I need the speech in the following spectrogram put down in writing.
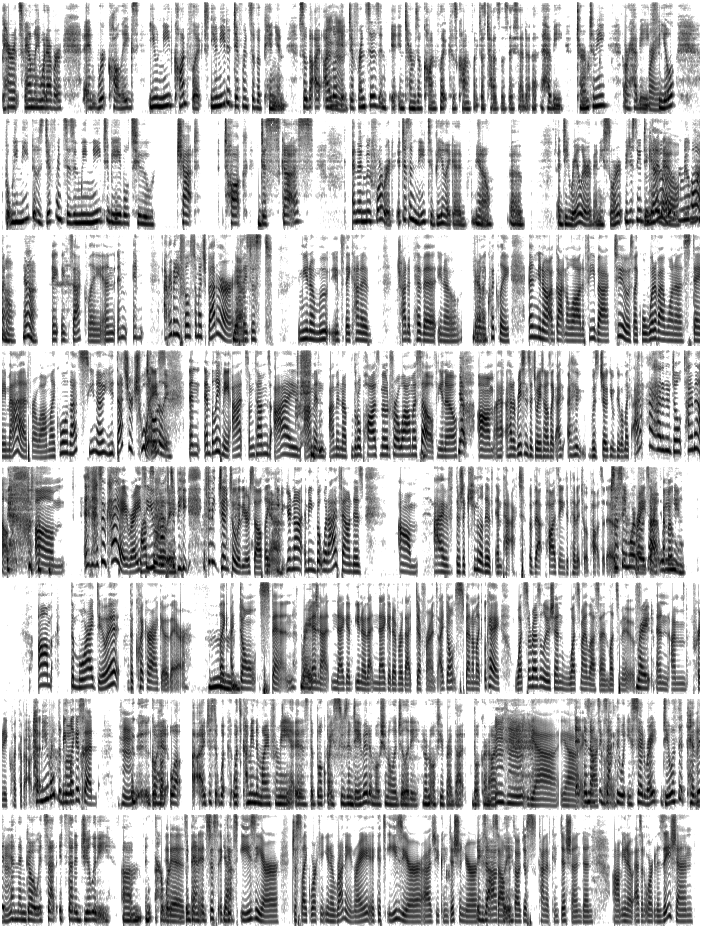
parents, family, whatever, and work colleagues, you need conflict. You need a difference of opinion. So the, I, I mm-hmm. look at differences in in terms of conflict because conflict just has, as I said, a heavy term to me or heavy right. feel. But we need those differences, and we need to be able to chat, talk, discuss, and then move forward. It doesn't need to be like a you know a a derailer of any sort. We just need to get no, it out and move no. on. Yeah. Exactly. And, and, and everybody feels so much better yes. if they just, you know, move, if they kind of try to pivot, you know, fairly yeah. quickly. And, you know, I've gotten a lot of feedback too. It's like, well, what if I want to stay mad for a while? I'm like, well, that's, you know, you, that's your choice. Totally. And, and believe me, I, sometimes I, I'm in, I'm in a little pause mode for a while myself, you know? Yep. Um, I, I had a recent situation. I was like, I, I was joking with people. I'm like, I, I had an adult timeout. um, and that's okay, right? Absolutely. So you have to be you have to be gentle with yourself. Like yeah. you, are not. I mean, but what I've found is, um, I've there's a cumulative impact of that pausing to pivot to a positive. So say more right? about that. So what I, do you a, mean? Um, the more I do it, the quicker I go there. Mm. Like I hmm. don't spin right. in that negative, you know, that negative or that difference. I don't spin. I'm like, okay, what's the resolution? What's my lesson? Let's move. Right. And I'm pretty quick about it. Have you read the I mean, book? Like I said, hmm? go ahead. Well, I just what, what's coming to mind for me is the book by Susan David, Emotional Agility. I don't know if you've read that book or not. Mm-hmm. Yeah, yeah, and, exactly. and, that's exactly what you said, right? Deal with it, pivot, mm-hmm. and then go. It's that it's that agility. Um, in her work. It is, Again, and it's just it yeah. gets easier, just like working, you know, running. Right, it gets easier as you condition yourself. Exactly. And so I've just kind of conditioned, and um, you know, as an organization,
